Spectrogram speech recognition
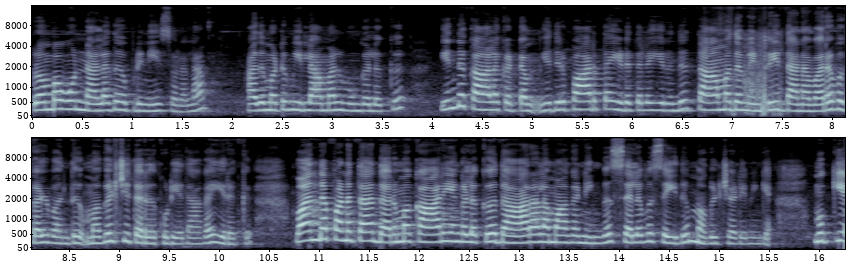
ரொம்பவும் நல்லது அப்படின்னே சொல்லலாம். அது மட்டும் இல்லாமல் உங்களுக்கு இந்த காலகட்டம் எதிர்பார்த்த இடத்துல இருந்து தாமதமின்றி தன வரவுகள் வந்து மகிழ்ச்சி தரக்கூடியதாக இருக்குது வந்த பணத்தை தர்ம காரியங்களுக்கு தாராளமாக நீங்கள் செலவு செய்து மகிழ்ச்சி அடைவீங்க. முக்கிய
